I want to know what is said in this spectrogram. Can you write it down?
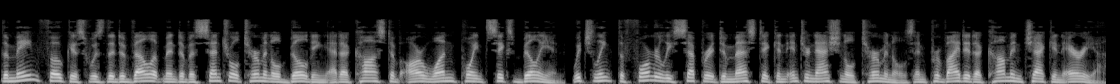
The main focus was the development of a central terminal building at a cost of R1.6 billion, which linked the formerly separate domestic and international terminals and provided a common check-in area.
